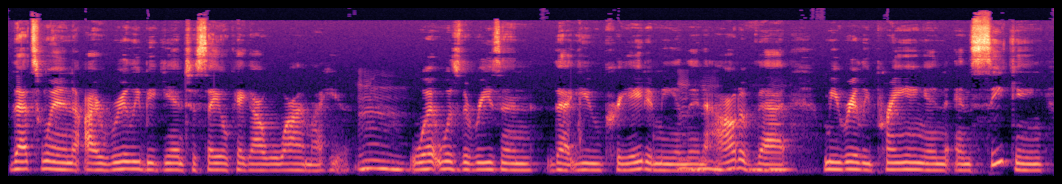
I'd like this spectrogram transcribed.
that's when i really began to say okay god well why am i here mm. what was the reason that you created me and then mm-hmm. out of that mm-hmm me really praying and, and seeking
